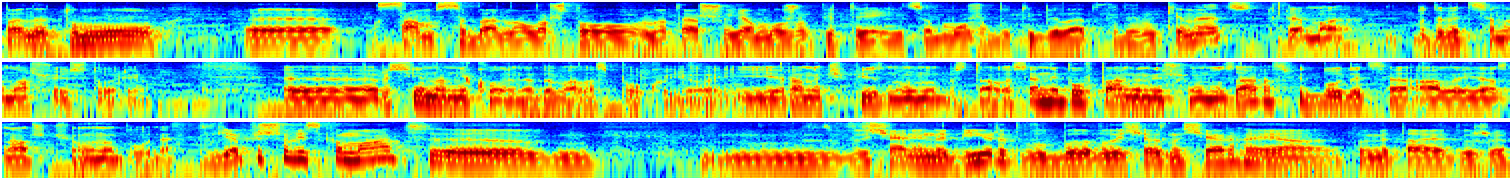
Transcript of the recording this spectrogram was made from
Певне, тому е, сам себе налаштовував на те, що я можу піти, і це може бути білет в один кінець. Треба подивитися на нашу історію. Е, Росія нам ніколи не давала спокою, і рано чи пізно воно би сталося. Я не був впевнений, що воно зараз відбудеться, але я знав, що воно буде. Я прийшов в військкомат, е, звичайний набір, була величезна черга, я пам'ятаю дуже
